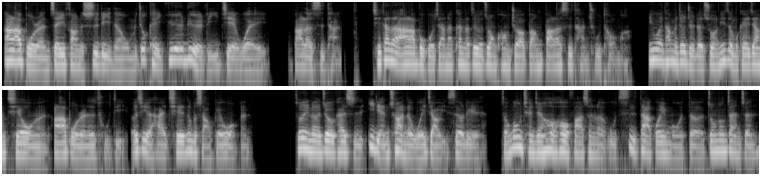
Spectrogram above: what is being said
阿拉伯人这一方的势力呢，我们就可以约略理解为巴勒斯坦。其他的阿拉伯国家呢，看到这个状况就要帮巴勒斯坦出头嘛，因为他们就觉得说，你怎么可以这样切我们阿拉伯人的土地，而且还切那么少给我们？所以呢，就开始一连串的围剿以色列，总共前前后后发生了五次大规模的中东战争。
